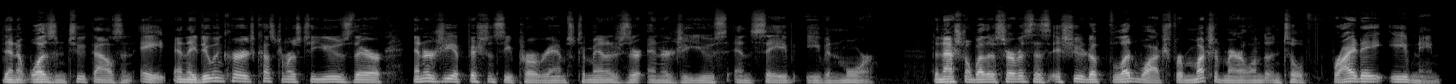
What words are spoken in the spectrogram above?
than it was in 2008, and they do encourage customers to use their energy efficiency programs to manage their energy use and save even more. The National Weather Service has issued a flood watch for much of Maryland until Friday evening.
